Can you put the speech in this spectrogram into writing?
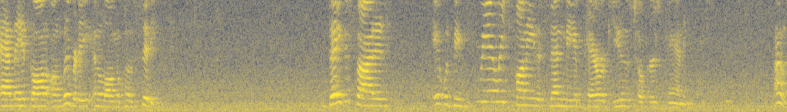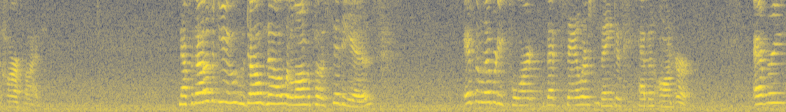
and they had gone on Liberty in Olongapo City. They decided it would be really funny to send me a pair of used hooker's panties. I was horrified. Now, for those of you who don't know what Olongapo City is, it's a liberty port that sailors think is heaven on earth. Every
